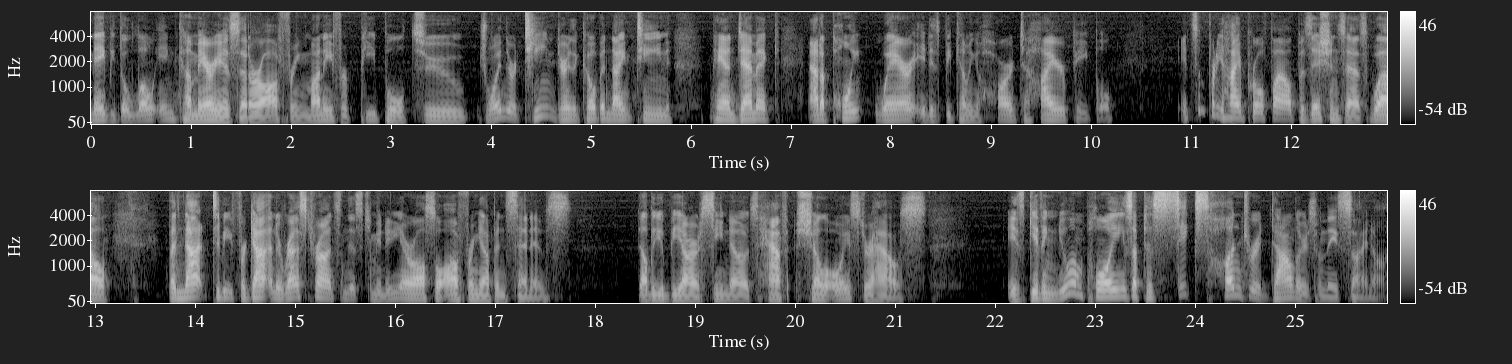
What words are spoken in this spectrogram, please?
maybe the low income areas that are offering money for people to join their team during the COVID 19 pandemic at a point where it is becoming hard to hire people. It's some pretty high profile positions as well. But not to be forgotten, the restaurants in this community are also offering up incentives. WBRC notes Half Shell Oyster House is giving new employees up to $600 when they sign on.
